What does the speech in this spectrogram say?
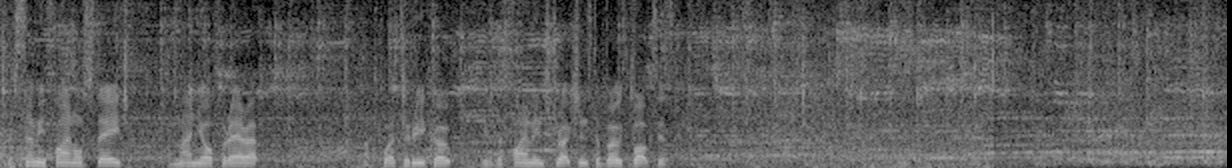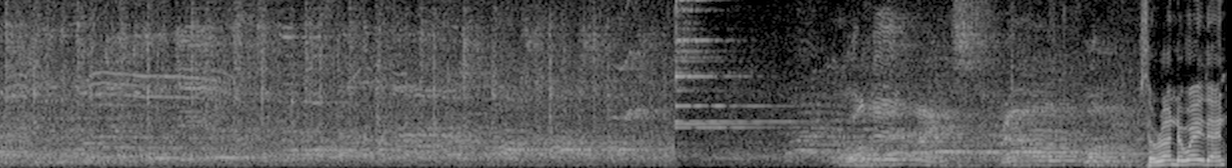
At the semi-final stage, Emmanuel Ferreira of Puerto Rico gives the final instructions to both boxers. 1. So we're underway then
